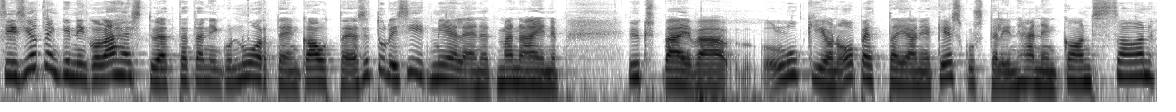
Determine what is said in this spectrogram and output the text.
siis jotenkin niin lähestyä tätä niin nuorten kautta, ja se tuli siitä mieleen, että mä näin yksi päivä lukion opettajan ja keskustelin hänen kanssaan.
